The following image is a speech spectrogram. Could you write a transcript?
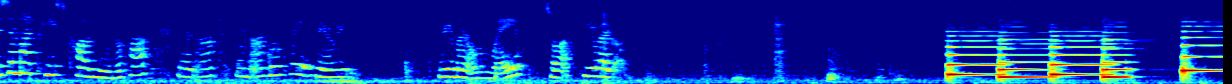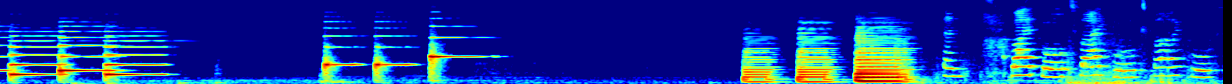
This is my piece called Unipod, and I and I'm going to play it very, very my own way. So here I go. books, buy books, buy books.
